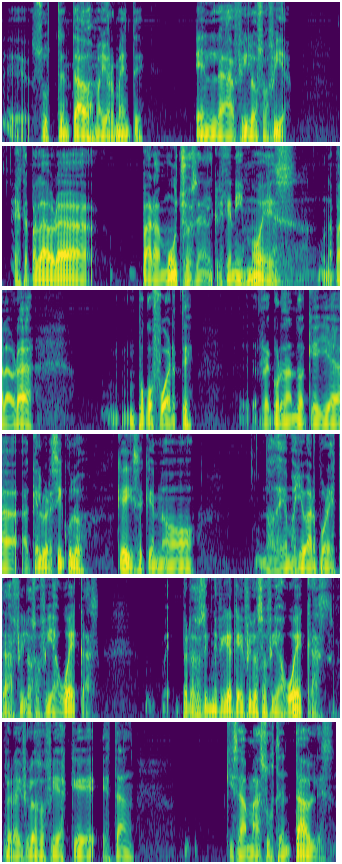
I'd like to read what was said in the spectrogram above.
eh, sustentados mayormente en la filosofía. Esta palabra para muchos en el cristianismo es una palabra un poco fuerte, recordando aquella, aquel versículo que dice que no nos dejemos llevar por estas filosofías huecas. Pero eso significa que hay filosofías huecas, pero hay filosofías que están quizá más sustentables.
